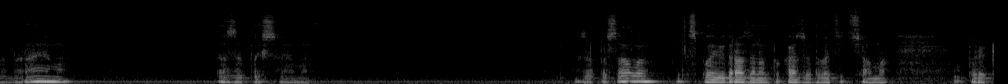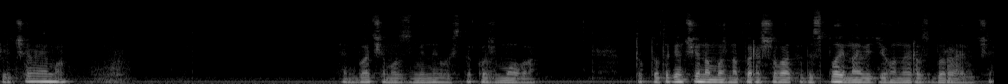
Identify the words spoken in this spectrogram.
Вибираємо та записуємо. Записало. Дисплей відразу нам показує 27. Переключаємо. Як бачимо, змінилась також мова. Тобто таким чином можна перешивати дисплей, навіть його не розбираючи.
